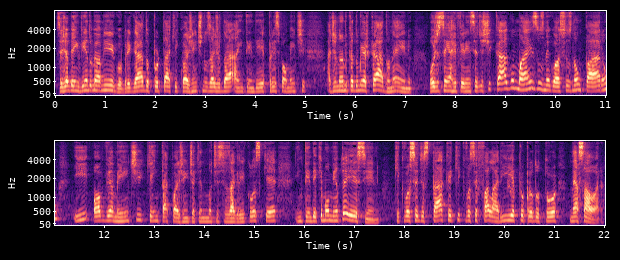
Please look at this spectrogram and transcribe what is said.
Seja bem-vindo, meu amigo. Obrigado por estar aqui com a gente, nos ajudar a entender principalmente a dinâmica do mercado, né, Enio? Hoje sem a referência de Chicago, mas os negócios não param e, obviamente, quem está com a gente aqui no Notícias Agrícolas quer entender que momento é esse, Enio. O que, que você destaca e o que, que você falaria para o produtor nessa hora?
